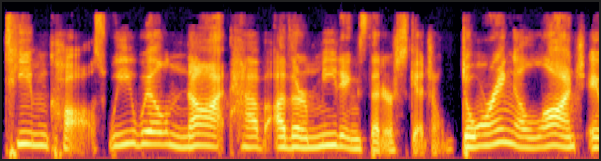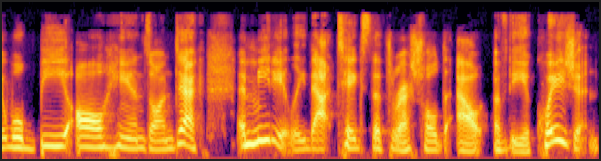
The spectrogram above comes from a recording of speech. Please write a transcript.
team calls. We will not have other meetings that are scheduled. During a launch, it will be all hands on deck. Immediately, that takes the threshold out of the equation.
